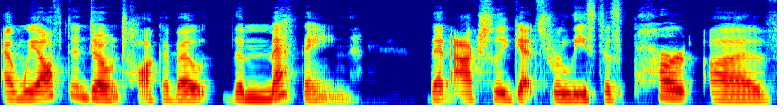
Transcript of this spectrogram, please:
And we often don't talk about the methane that actually gets released as part of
